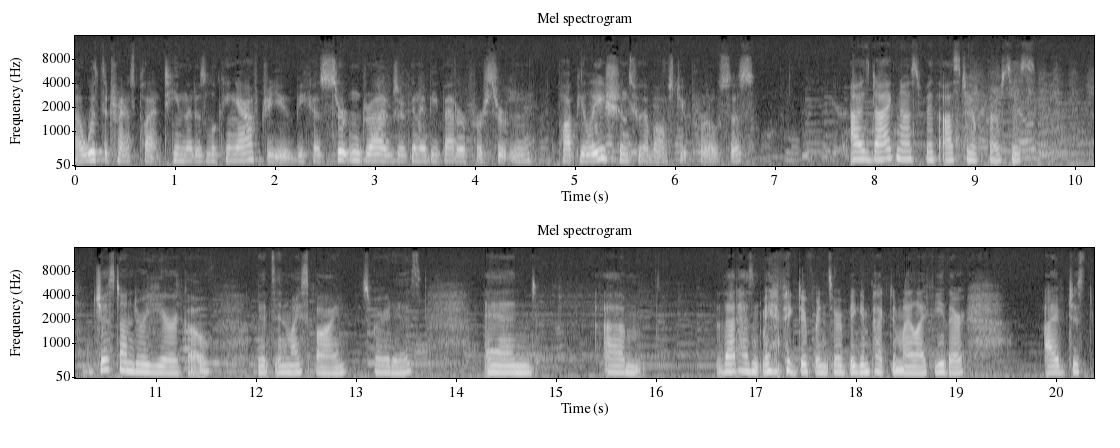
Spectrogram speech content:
uh, with the transplant team that is looking after you, because certain drugs are going to be better for certain populations who have osteoporosis. I was diagnosed with osteoporosis just under a year ago. It's in my spine, is where it is. And um, that hasn't made a big difference or a big impact in my life either. I've just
